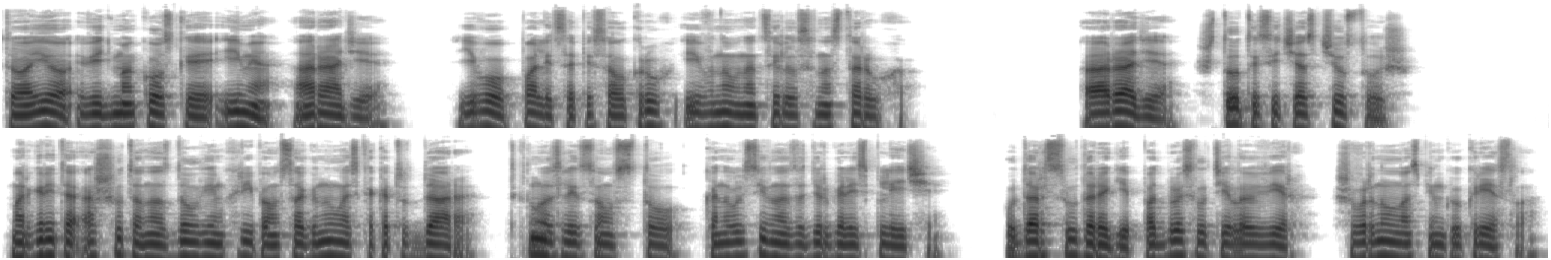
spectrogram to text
«Твоё ведьмаковское имя – Арадия». Его палец описал круг и вновь нацелился на старуху. «Арадия, что ты сейчас чувствуешь?» Маргарита Ашутовна с долгим хрипом согнулась, как от удара, ткнулась лицом в стол, конвульсивно задергались плечи. Удар судороги подбросил тело вверх, швырнул на спинку кресла.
